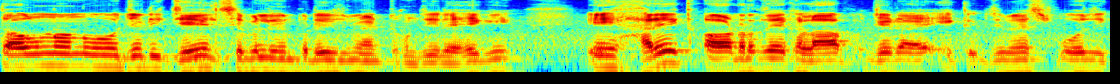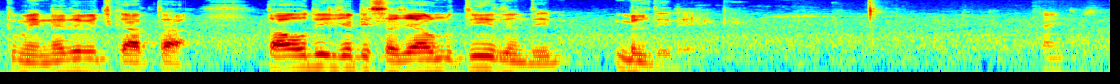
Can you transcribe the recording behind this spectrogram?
ਤਾਂ ਉਹਨਾਂ ਨੂੰ ਉਹ ਜਿਹੜੀ ਜੇਲ੍ਹ ਸਿਵਲ ਇੰਪ੍ਰੀਜ਼ਮੈਂਟ ਹੁੰਦੀ ਰਹੇਗੀ। ਇਹ ਹਰੇਕ ਆਰਡਰ ਦੇ ਖਿਲਾਫ ਜਿਹੜਾ ਇੱਕ, ਜਿਵੇਂ ਸਪੋਜ਼ 1 ਮਹੀਨੇ ਦੇ ਵਿੱਚ ਕਰਤਾ, ਤਾਂ ਉਹਦੀ ਜਿਹੜੀ ਸਜ਼ਾ ਉਹਨੂੰ 30 ਦਿਨ ਦੀ ਮਿਲਦੀ ਰਹੇਗੀ। ਥੈਂਕ ਯੂ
